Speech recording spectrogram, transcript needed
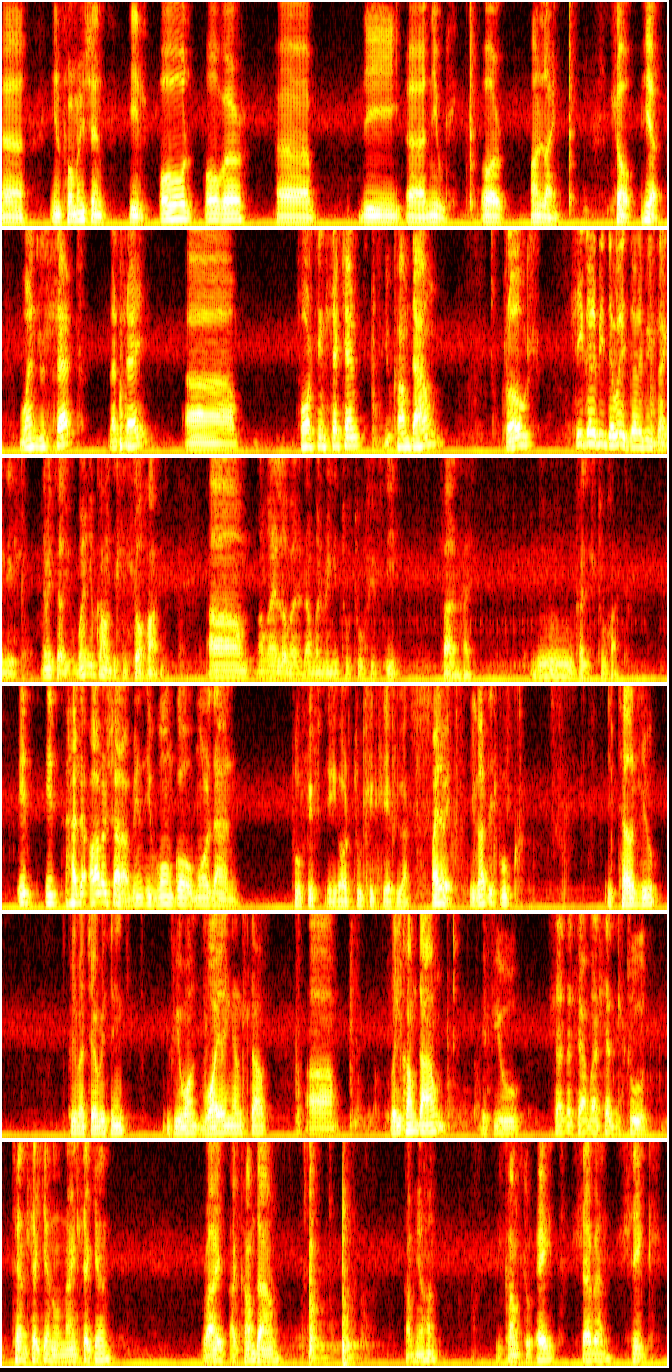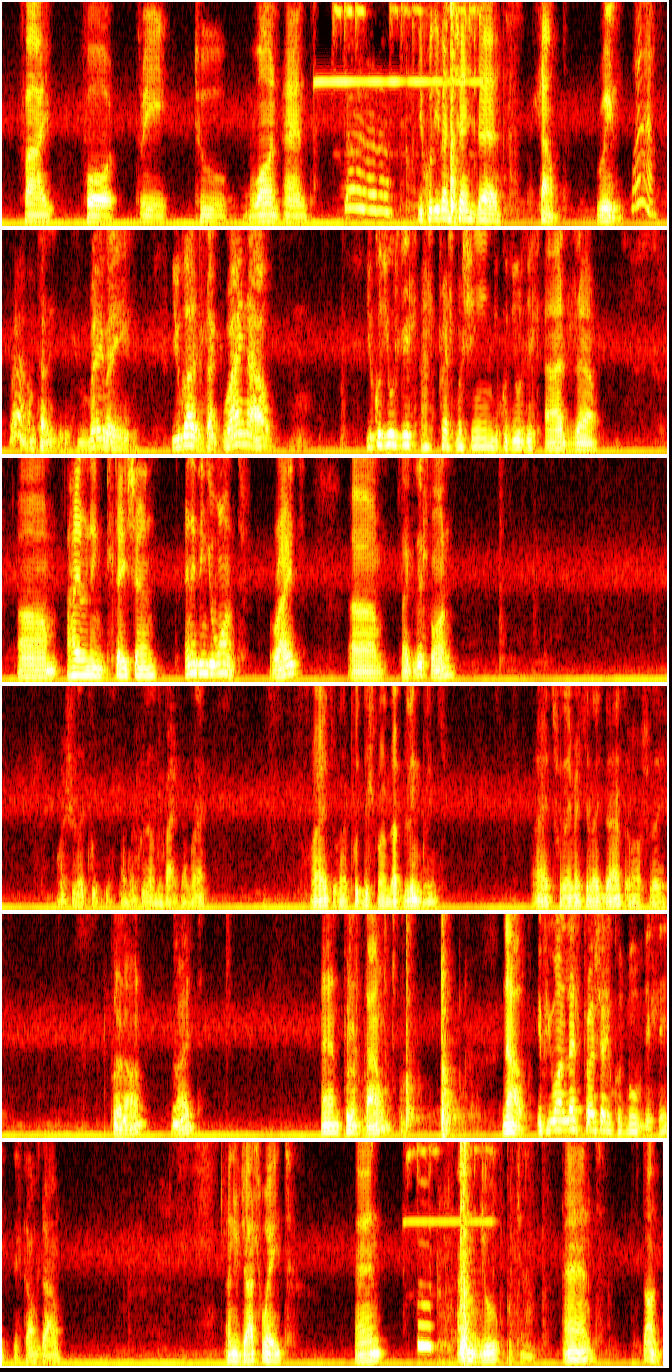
uh, information is all over uh, the uh, news or online. So here, when you set, let's say, uh, 14 second, you come down, close. See, gotta be the way it's gotta be like this. Let me tell you, when you count, this is so hot. Um, I'm gonna lower it. I'm gonna bring it to 250 Fahrenheit. Ooh, because it's too hot. It it has an auto shut off. I mean, it won't go more than 250 or 260 if you want. By the way, you got this book. It tells you pretty much everything. If you want wiring and stuff, um, when you come down, if you set, let's say I'm gonna set it to 10 second or 9 second, right? I come down, come here, huh? It comes to 8, 7, 6, 5, 4, 3, 2, 1, and you could even change the sound, really. Wow. Yeah, I'm telling you, it's very, very easy. You got it. It's like right now, you could use this as press machine. You could use this as uh, um, ironing station. Anything you want, right? Um, like this one. Where should I put this? I'm gonna put it on the back. I'm gonna. Right, we're gonna put this one. That bling bling. Right? Should I make it like that, or should I put it on? Mhm. Right. And put it down. Now, if you want less pressure, you could move this. See, this comes down, and you just wait, and and you put it up, and done.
